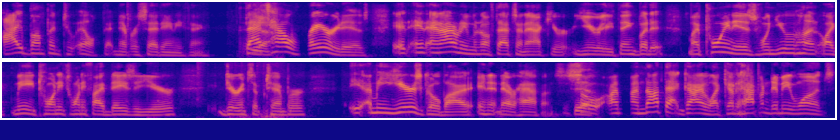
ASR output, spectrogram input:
I bump into elk that never said anything. That's yeah. how rare it is. It, and, and I don't even know if that's an accurate yearly thing, but it, my point is when you hunt like me 20, 25 days a year during September, I mean, years go by and it never happens. So yeah. I'm, I'm not that guy like it happened to me once.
